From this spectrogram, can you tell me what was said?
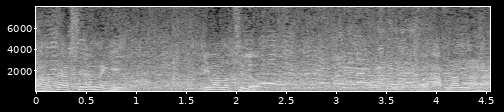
মানতে আসছিলেন নাকি? কি মানত ছিল? আপনার না না?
